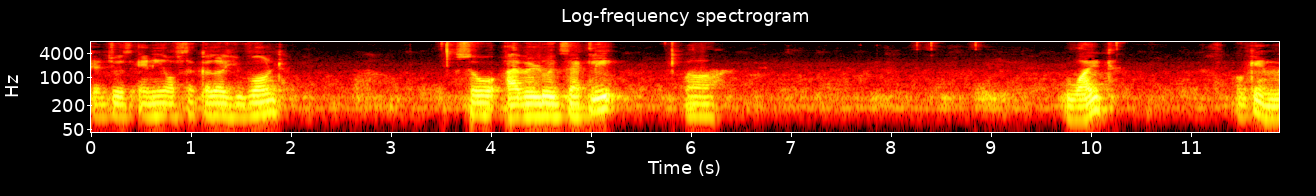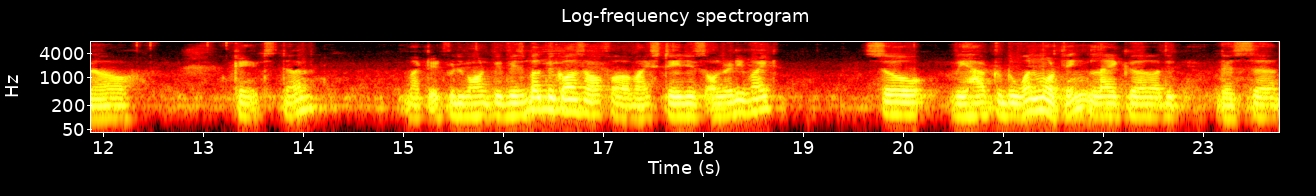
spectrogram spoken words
can choose any of the color you want. So I will do exactly uh, white. Okay now okay it's done. But it will not be visible because of uh, my stage is already white. So we have to do one more thing like uh, the, this uh,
